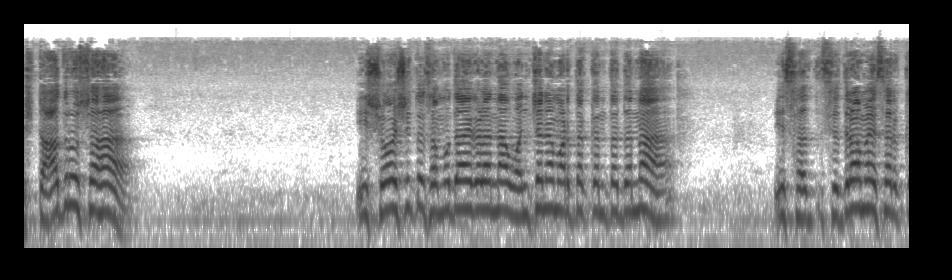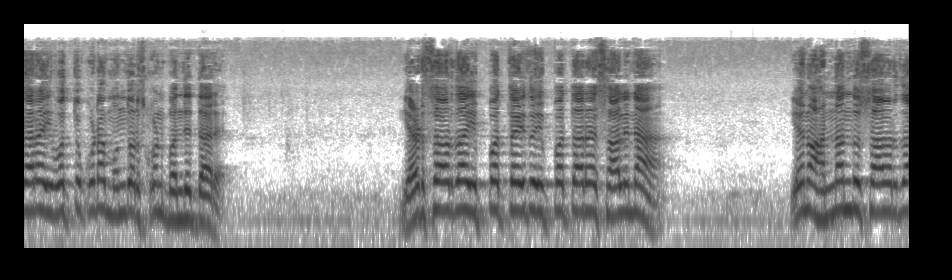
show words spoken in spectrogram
ಇಷ್ಟಾದರೂ ಸಹ ಈ ಶೋಷಿತ ಸಮುದಾಯಗಳನ್ನ ವಂಚನೆ ಮಾಡ್ತಕ್ಕಂಥದ್ದನ್ನ ಈ ಸದ್- ಸಿದ್ದರಾಮಯ್ಯ ಸರ್ಕಾರ ಇವತ್ತು ಕೂಡ ಮುಂದುವರಿಸಿಕೊಂಡು ಬಂದಿದ್ದಾರೆ. ಎರಡ್ ಸಾವಿರದ ಇಪ್ಪತ್ತೈದು ಇಪ್ಪತ್ತಾರ ಸಾಲಿನ ಏನು ಹನ್ನೊಂದು ಸಾವಿರದ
